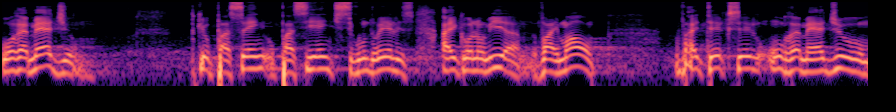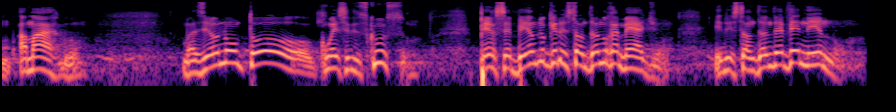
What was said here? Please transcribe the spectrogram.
o remédio paciente, o paciente, segundo eles, a economia vai mal, vai ter que ser um remédio amargo. Mas eu não estou com esse discurso percebendo que eles estão dando remédio. Eles estão dando é veneno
